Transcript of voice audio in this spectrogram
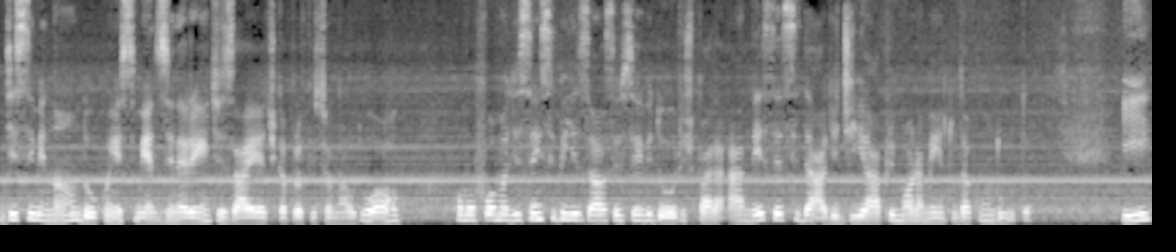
disseminando conhecimentos inerentes à ética profissional do órgão como forma de sensibilizar seus servidores para a necessidade de aprimoramento da conduta e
